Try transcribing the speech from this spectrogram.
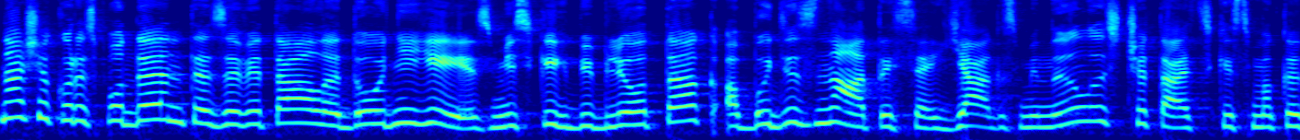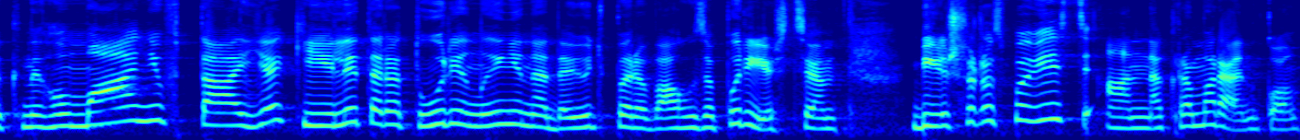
Наші кореспонденти завітали до однієї з міських бібліотек, аби дізнатися, як змінились читацькі смаки книгоманів та якій літературі нині надають перевагу запоріжцям. Більше розповість Анна Крамаренко.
